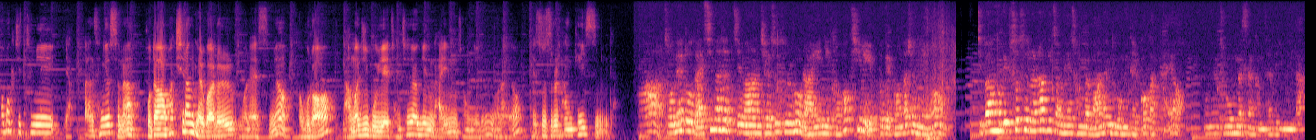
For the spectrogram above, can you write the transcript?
허벅지 틈이 약간 생겼으나 보다 확실한 결과를 원하였으며 더불어 나머지 부위의 전체적인 라인 정리를 원하여 재수술을 한 케이스입니다. 아, 전에도 말씀하셨지만 재수술 후 라인이 더 확실히 예쁘게 변하셨네요. 지방흡입 수술을 하기 전에 정말 많은 도움이 될 것 같아요. 오늘 좋은 말씀 감사드립니다.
